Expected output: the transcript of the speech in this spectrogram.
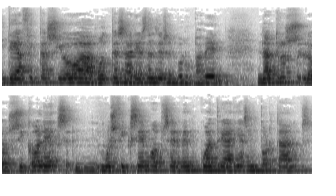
i té afectació a moltes àrees del desenvolupament. Nosaltres, els psicòlegs, ens fixem o observem quatre àrees importants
